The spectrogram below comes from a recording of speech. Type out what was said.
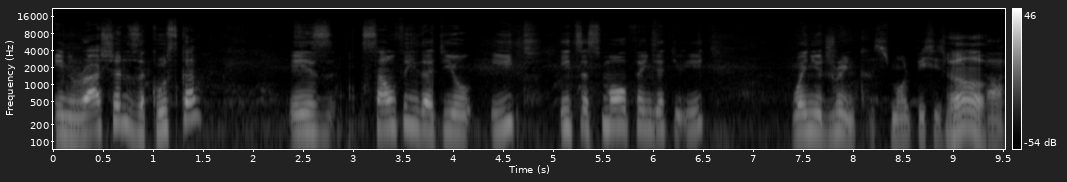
in Russian zakuska is something that you eat. It's a small thing that you eat when you drink. Small pieces. Oh. Ah.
